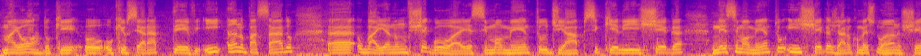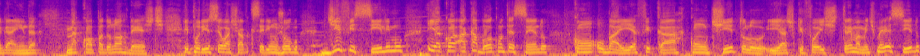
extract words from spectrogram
maior do que o, o que o Ceará teve. E ano passado passado, uh, o Bahia não chegou a esse momento de ápice que ele chega nesse momento e chega já no começo do ano, chega ainda na Copa do Nordeste. E por isso eu achava que seria um jogo dificílimo e ac acabou acontecendo com o Bahia ficar com o título e acho que foi extremamente merecido,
